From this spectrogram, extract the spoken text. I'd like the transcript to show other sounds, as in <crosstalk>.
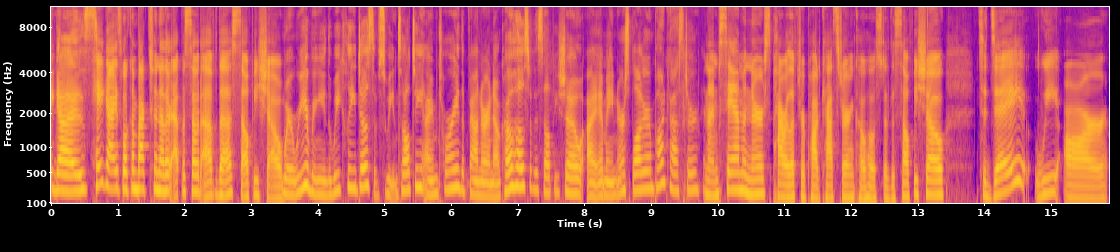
Hey guys. Hey guys, welcome back to another episode of The Cellfie Show. Where we are bringing you the weekly dose of sweet and salty. I am Tori, the founder and now co-host of the Cellfie Show. I am a nurse blogger and podcaster. And I'm Sam, a nurse, powerlifter, podcaster, and co host of The Cellfie Show. Today, we are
